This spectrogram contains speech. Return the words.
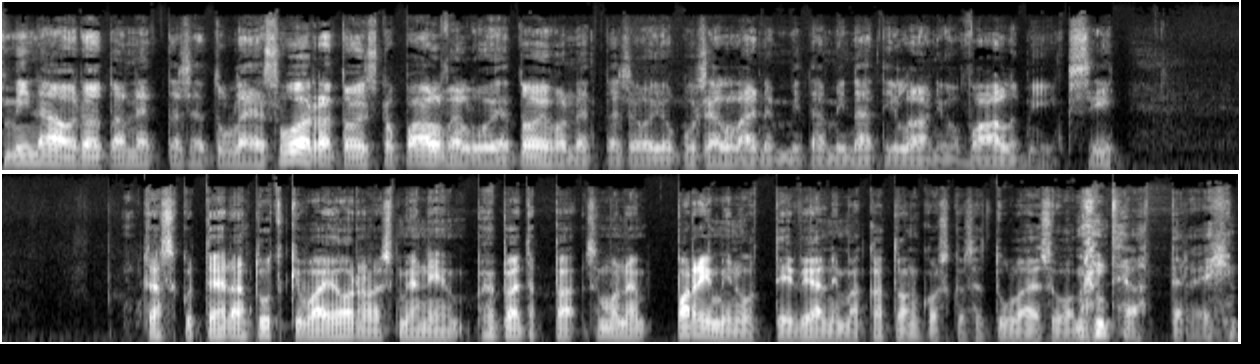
minä odotan, että se tulee suoratoistopalveluun ja toivon, että se on joku sellainen, mitä minä tilaan jo valmiiksi. tässä kun tehdään tutkivaa journalismia, niin höpötäpä semmoinen pari minuuttia vielä, niin mä katon, koska se tulee Suomen teattereihin.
